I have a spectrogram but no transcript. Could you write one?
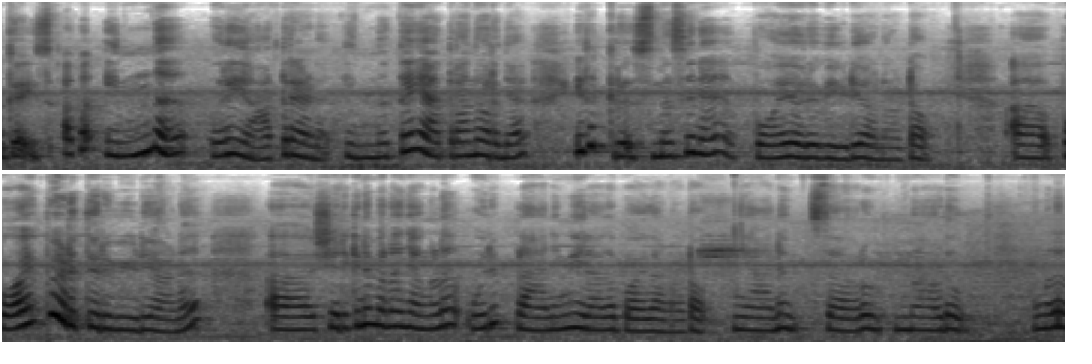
ഹലോ ഗൈസ് അപ്പോൾ ഇന്ന് ഒരു യാത്രയാണ്. ഇന്നത്തെ യാത്ര എന്ന് പറഞ്ഞാൽ ഇത് ക്രിസ്മസിന് പോയ ഒരു വീഡിയോ ആണ് കേട്ടോ. പോയപ്പോൾ എടുത്തൊരു വീഡിയോ ആണ്. ശരിക്കും പറഞ്ഞാൽ ഞങ്ങൾ ഒരു പ്ലാനിങ് ഇല്ലാതെ പോയതാണ് കേട്ടോ. ഞാനും സാറും നാടും ഞങ്ങൾ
